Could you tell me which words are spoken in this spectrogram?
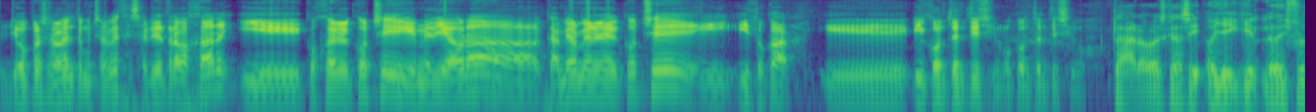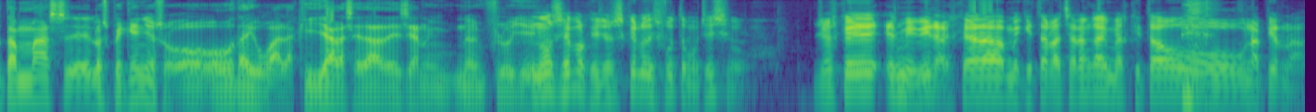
yo personalmente muchas veces salir de trabajar y coger el coche y media hora cambiarme en el coche y, tocar. Y, contentísimo, contentísimo. Claro, es que así. Oye, ¿lo disfrutan más eh, los pequeños o, da igual? Aquí ya las edades ya no, no influye. No sé, porque yo es que lo disfruto muchísimo. Yo es que es mi vida, es que ahora me quitas la charanga y me has quitado una pierna.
